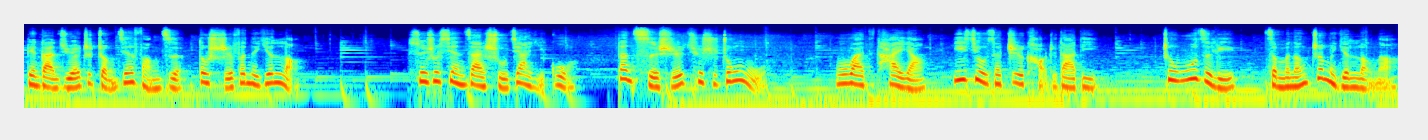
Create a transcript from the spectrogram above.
便感觉这整间房子都十分的阴冷。虽说现在暑假已过，但此时却是中午，屋外的太阳依旧在炙烤着大地，这屋子里怎么能这么阴冷呢？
